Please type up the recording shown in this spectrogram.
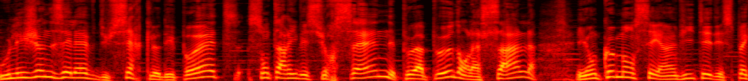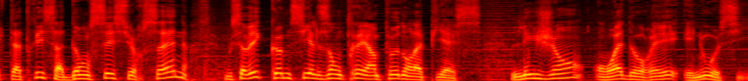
où les jeunes élèves du Cercle des Poètes sont arrivés sur scène peu à peu dans la salle et ont commencé à inviter des spectatrices à danser sur scène, vous savez, comme si elles entraient un peu dans la pièce. Les gens ont adoré et nous aussi.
